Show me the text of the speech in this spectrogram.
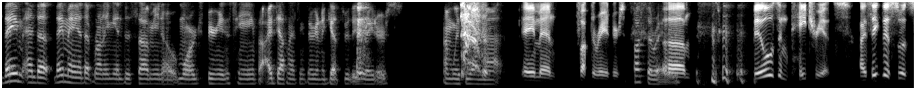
they end up they may end up running into some you know more experienced team, but I definitely think they're gonna get through these Raiders. I'm with you on that. Amen. Fuck the Raiders. Fuck the Raiders. Um, Bills and Patriots. I think this was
